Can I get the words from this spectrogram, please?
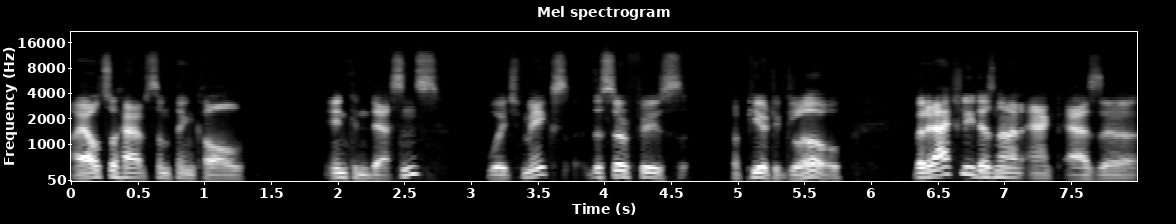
I also have something called incandescence, which makes the surface appear to glow, but it actually does not act as a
